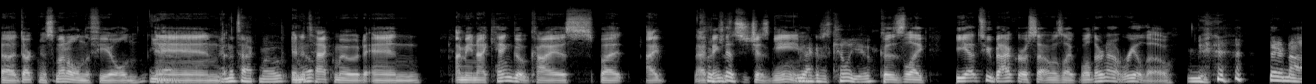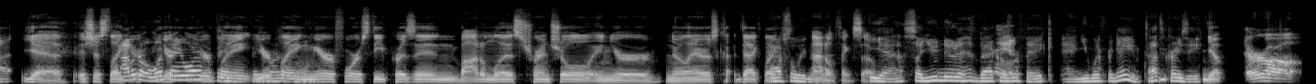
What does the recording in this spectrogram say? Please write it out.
uh, Darkness Metal in the field, Yeah. and in attack mode. in Yep. attack mode, and I mean, I can go Caius, but I think just- this is just game Yeah, I could just kill you. because like he had two back row set, and I was like, well, they're not real though. They're not. Yeah, it's just like I don't you're, know what they were, You're but they- playing they you're playing real. Mirror Force, Deep Prison, Bottomless, Torrential in your Norleras co- deck. Like, Absolutely not. I don't think so. Yeah. So you knew that his back rows were fake, and you went for game. That's crazy. Yep. There are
